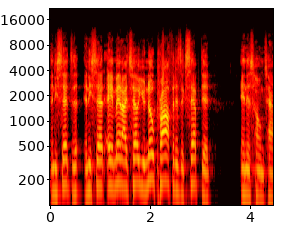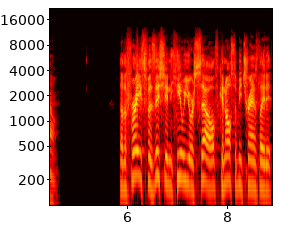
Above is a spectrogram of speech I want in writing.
And he said, to, and he said, Amen, I tell you, no prophet is accepted in his hometown. Now, the phrase physician, heal yourself can also be translated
